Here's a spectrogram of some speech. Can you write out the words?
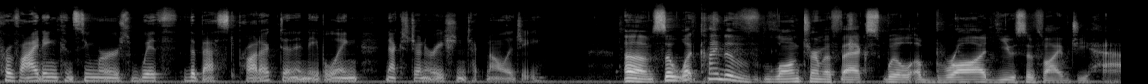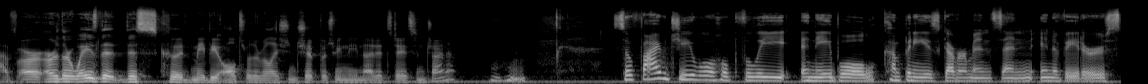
providing consumers with the best product and enabling next generation technology. Um, so, what kind of long term effects will a broad use of 5G have? Are, are there ways that this could maybe alter the relationship between the United States and China? Mm-hmm. So, 5G will hopefully enable companies, governments, and innovators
